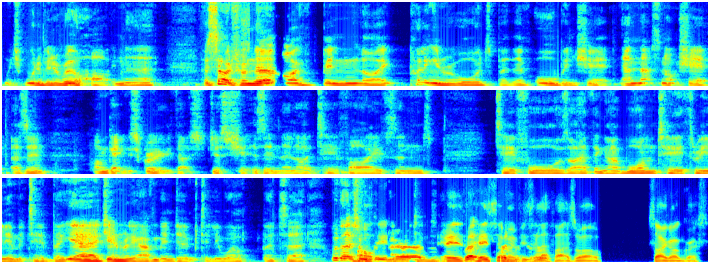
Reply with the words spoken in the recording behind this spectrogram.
which would have been a real heart in there. Aside from that, I've been like pulling in rewards, but they've all been shit, and that's not shit as in I'm getting screwed. That's just shit as in they're like tier fives and tier fours. I think I have one tier three limited, but yeah, generally I haven't been doing particularly well. But uh, well, that's all. Seen, um, here's, here's some of his laugh at as well. Sorry, go on, Chris.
